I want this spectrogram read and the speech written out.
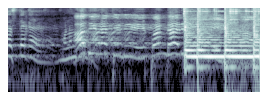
असते काय म्हणून आधी रचली पंढरी.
